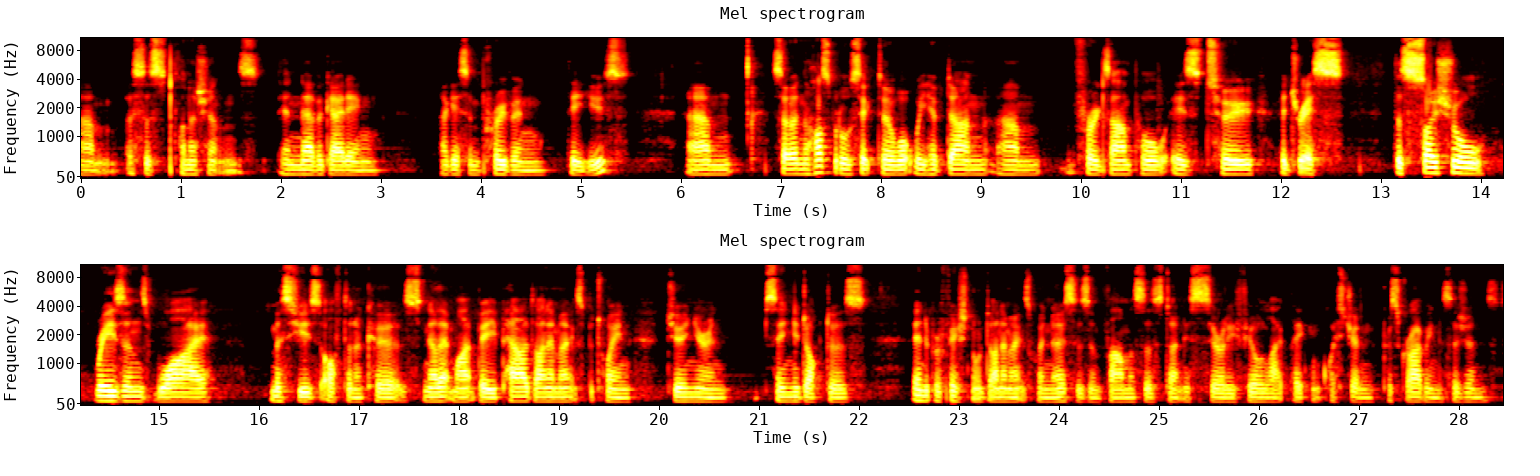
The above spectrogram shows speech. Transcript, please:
um, assist clinicians in navigating, I guess, improving their use. Um, so, in the hospital sector, what we have done, um, for example, is to address the social reasons why misuse often occurs. Now, that might be power dynamics between junior and senior doctors, interprofessional dynamics where nurses and pharmacists don't necessarily feel like they can question prescribing decisions.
